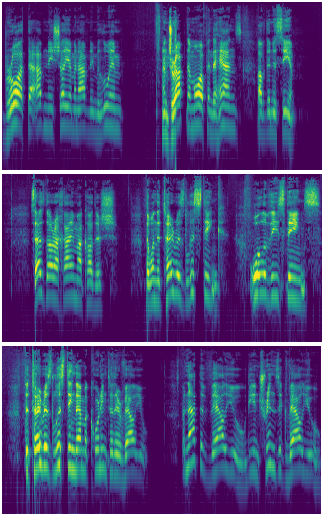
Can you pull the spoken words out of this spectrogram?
brought the Avnei Shayim and Avnei Miluim and dropped them off in the hands of the Nesiim. Says the Ohr HaChaim HaKadosh that when the Torah is listing all of these things, the Torah is listing them according to their value, but not the value, the intrinsic value,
